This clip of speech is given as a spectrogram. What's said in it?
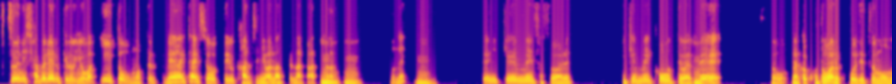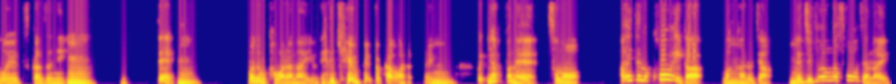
普通に喋れるけど、うん。要はいいと思って恋愛対象っていう感じにはなってなかったうん、うん、のね。うん、で、二軒目に誘われ、二軒目行こうって言われて、そう、なんか断る口実も思いつかずにうん、で、うん、まあでも変わらないよね。二軒目と変わらない。うん、やっぱね、その、相手の行為がわかるじゃん。うん。で、自分がそうじゃない、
